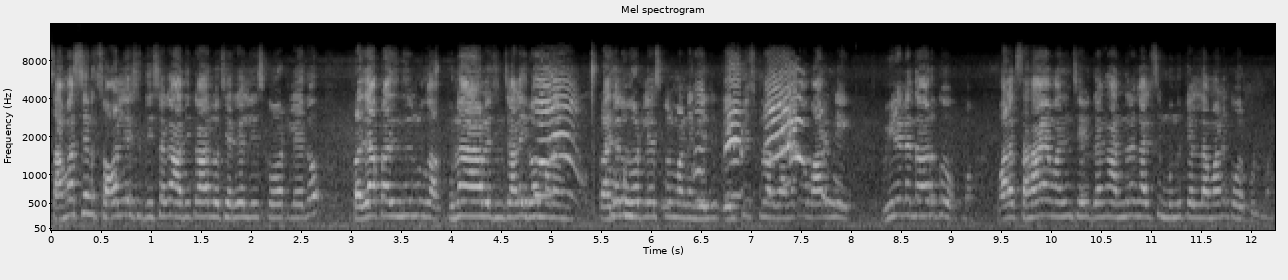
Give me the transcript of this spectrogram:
సమస్యను సాల్వ్ చేసే దిశగా అధికారులు చర్యలు తీసుకోవట్లేదు. ప్రజాప్రతినిధులు పునరాలోచించాలి. ఈరోజు మనం ప్రజలు ఓట్లు వేసుకొని మనం గెలి- గెలిపించుకున్నారు కనుక వారిని వీలైనంత వరకు వాళ్ళకి సహాయం అందించే విధంగా అందరం కలిసి ముందుకు వెళ్దామని కోరుకుంటున్నాం.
